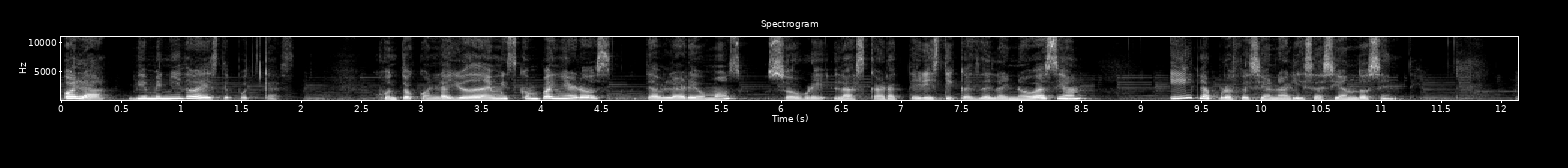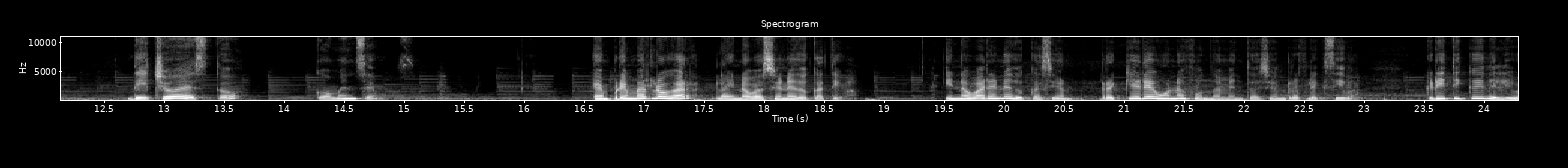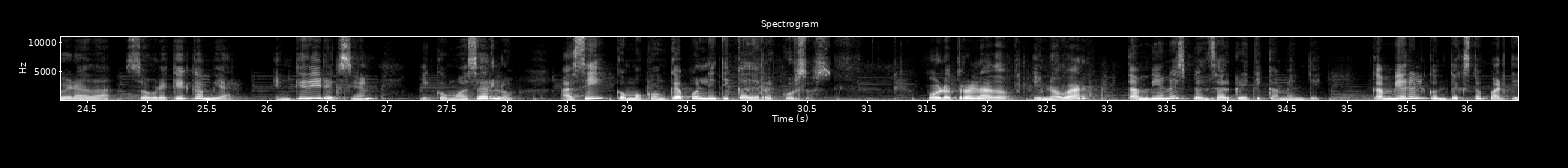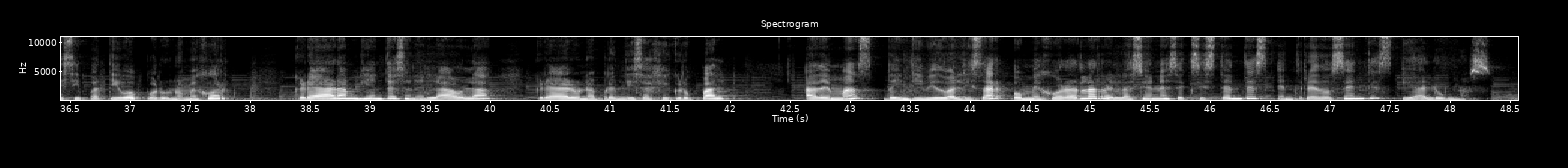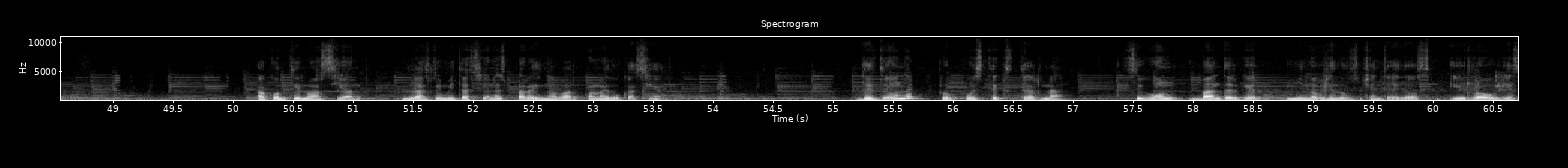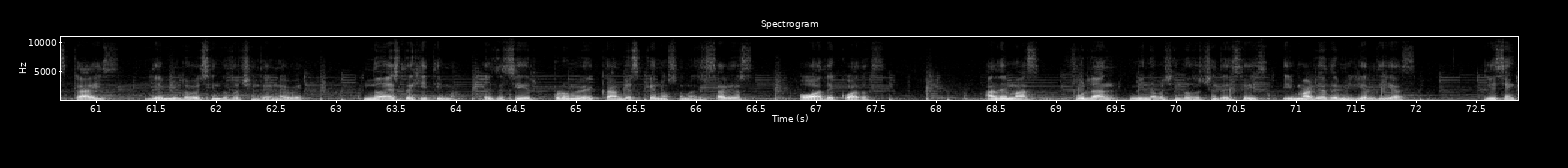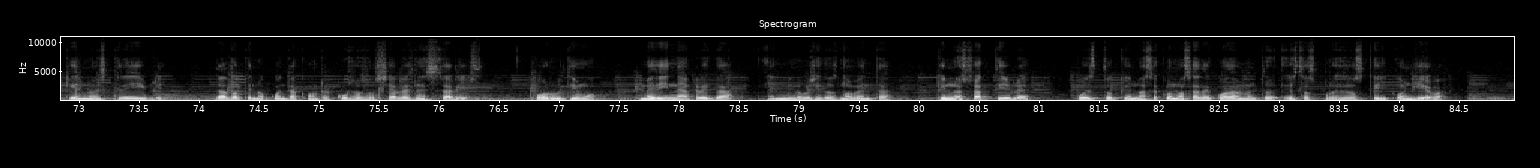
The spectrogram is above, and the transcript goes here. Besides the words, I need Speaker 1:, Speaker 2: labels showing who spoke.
Speaker 1: Hola, bienvenido a este podcast. Junto con la ayuda de mis compañeros, te hablaremos sobre las características de la innovación y la profesionalización docente. Dicho esto, comencemos. En primer lugar, la innovación educativa. Innovar en educación requiere una fundamentación reflexiva, crítica y deliberada sobre qué cambiar, en qué dirección y cómo hacerlo, así como con qué política de recursos. Por otro lado, innovar también es pensar críticamente, cambiar el contexto participativo por uno mejor, crear ambientes en el aula, crear un aprendizaje grupal, además de individualizar o mejorar las relaciones existentes entre docentes y alumnos.
Speaker 2: A continuación, las limitaciones para innovar con la educación. Desde una propuesta externa, según Vanderger 1982 y Rowe y Skies de 1989, no es legítima, es decir, promueve cambios que no son necesarios o adecuados. Además, Fulan 1986 y Mario de Miguel Díaz dicen que no es creíble, dado que no cuenta con recursos sociales necesarios. Por último, Medina agrega en 1990 que no es factible puesto que no se conoce adecuadamente estos procesos que conlleva.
